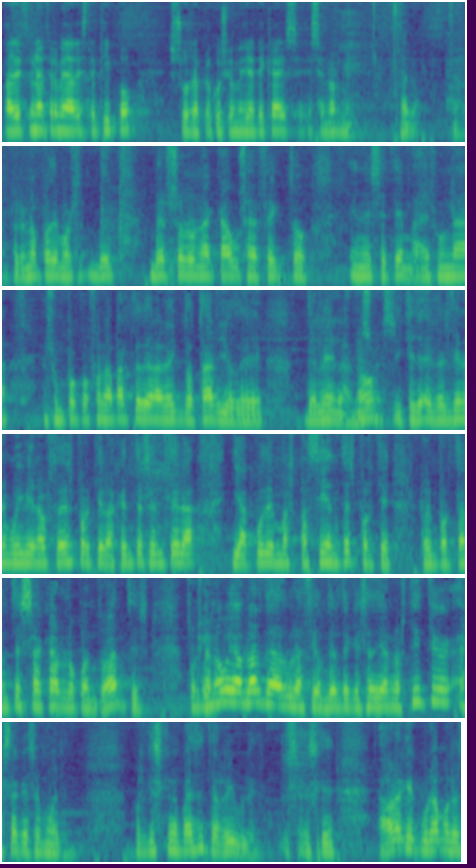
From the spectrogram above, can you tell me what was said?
padece una enfermedad de este tipo, su repercusión mediática es, es enorme. Claro, claro, pero no podemos ver, ver solo una causa-efecto en ese tema. Es, una, es un poco, forma parte del anecdotario de, de Lela, ¿no? Es. Y que les viene muy bien a ustedes porque la gente se entera y acuden más pacientes porque lo importante es sacarlo cuanto antes. Porque Claro. no voy a hablar de la duración, desde que se diagnostica hasta que se mueren. Porque es que me parece terrible. Es, es que ahora que curamos el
